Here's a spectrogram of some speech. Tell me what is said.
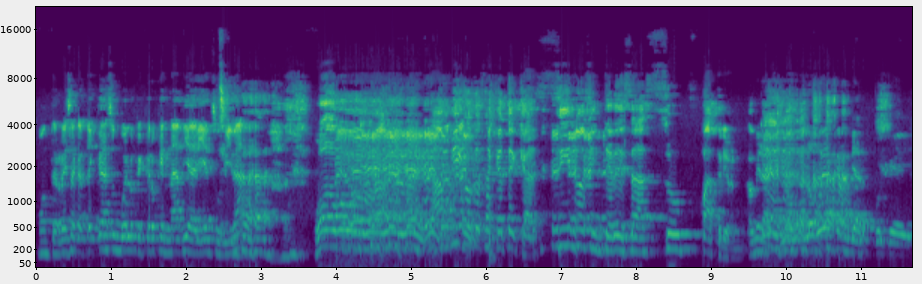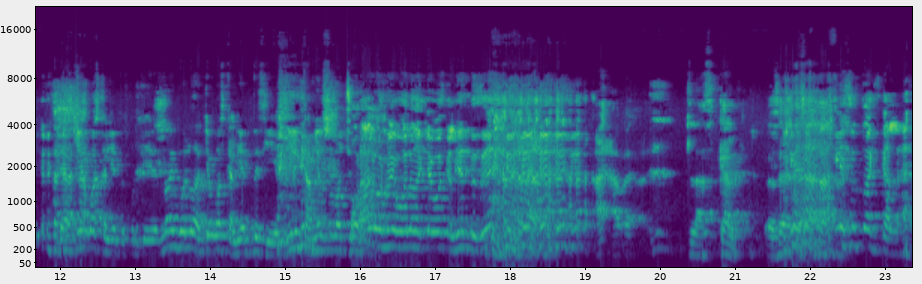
Monterrey Zacatecas, es un vuelo que creo que nadie haría en su vida. ¡Wow! wow, wow, Eh, eh, eh. Amigos de Zacatecas, si nos interesa su Patreon. Mira, lo, lo voy a cambiar porque de aquí a Aguascalientes, porque no hay vuelo de aquí a Aguascalientes y ir en camión son ocho Por horas. algo no hay vuelo de aquí a Aguascalientes, ¿eh? Ah, a ver, Tlaxcala. O sea, es Tlaxcala.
